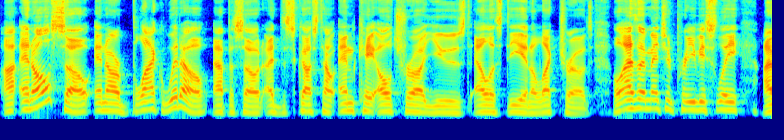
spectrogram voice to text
Uh, and also in our Black Widow episode, I discussed how MK Ultra used LSD and electrodes. Well, as I mentioned previously, I,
